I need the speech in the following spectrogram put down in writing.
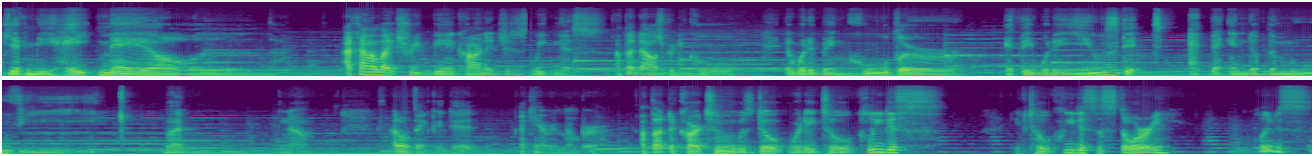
Give me hate mail. I kind of like Shriek being Carnage's weakness. I thought that was pretty cool. It would have been cooler if they would have used it at the end of the movie. But no, I don't think they did. I can't remember. I thought the cartoon was dope where they told Cletus, they told Cletus story. Cletus,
